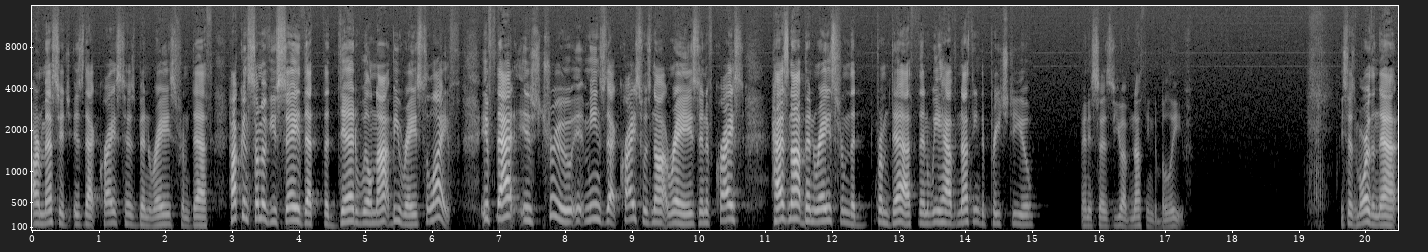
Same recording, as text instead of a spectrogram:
our message is that Christ has been raised from death, how can some of you say that the dead will not be raised to life? If that is true, it means that Christ was not raised. And if Christ has not been raised from, the, from death, then we have nothing to preach to you. And it says, You have nothing to believe. He says more than that.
